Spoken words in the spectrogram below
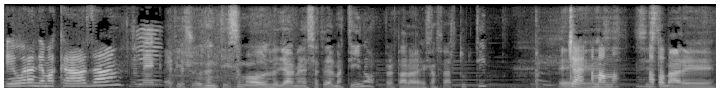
e ora andiamo a casa. Vabbè, Mi è piaciuto tantissimo svegliarmi alle 7 del mattino, preparare il caffè a tutti. e Cioè, a mamma, a Sistemare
